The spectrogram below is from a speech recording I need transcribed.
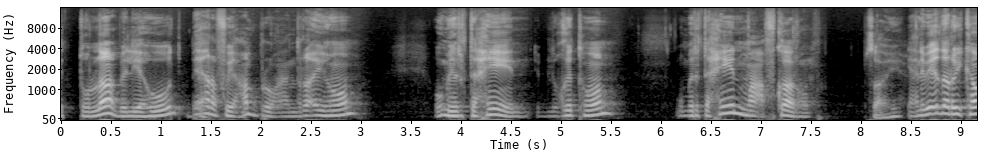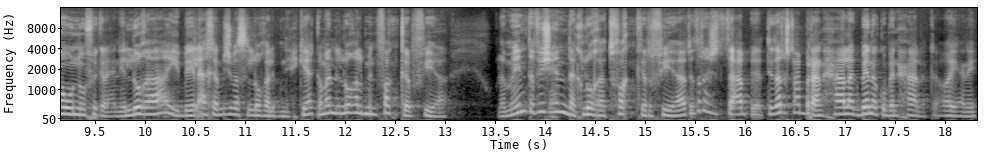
الطلاب اليهود بيعرفوا يعبروا عن رأيهم ومرتاحين بلغتهم ومرتاحين مع أفكارهم. صحيح. يعني بيقدروا يكونوا فكرة يعني اللغة بالآخر مش بس اللغة اللي بنحكيها كمان اللغة اللي بنفكر فيها. ولما انت فيش عندك لغة تفكر فيها بتقدرش تعب... تقدرش تعبر عن حالك بينك وبين حالك. آه يعني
